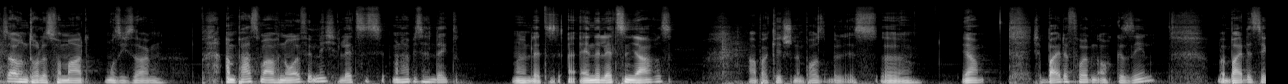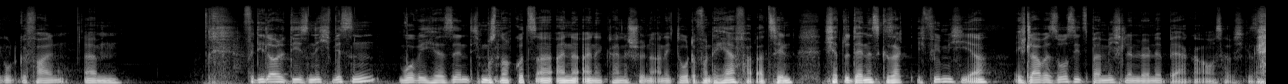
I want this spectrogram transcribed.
Ist auch ein tolles Format, muss ich sagen. Am Pass war neu für mich. Letztes, wann habe ich es entdeckt? Letztes, Ende letzten Jahres. Aber Kitchen Impossible ist, äh, ja, ich habe beide Folgen auch gesehen. Beides sehr gut gefallen. Ähm, für die Leute, die es nicht wissen, wo wir hier sind, ich muss noch kurz eine, eine kleine schöne Anekdote von der Herfahrt erzählen. Ich habe zu Dennis gesagt, ich fühle mich hier, ich glaube, so sieht es bei Michelin Lönneberger aus, habe ich gesagt,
